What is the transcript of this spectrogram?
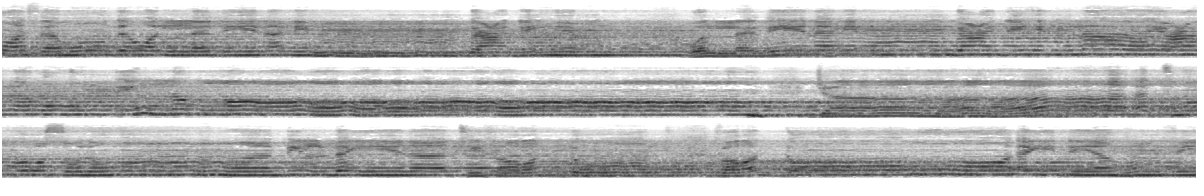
وثمود والذين من بعدهم والذين من بعدهم لا فردوا أيديهم في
